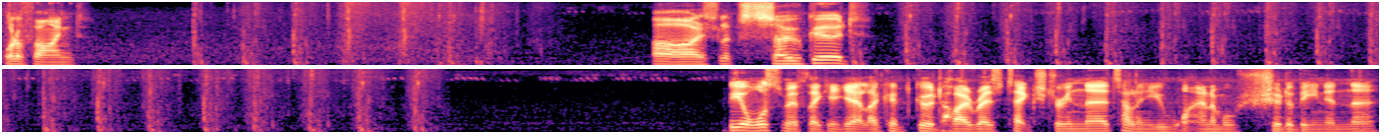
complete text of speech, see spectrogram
What a find. Oh, this looks so good. Be awesome if they could get like a good high res texture in there telling you what animal should have been in there.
